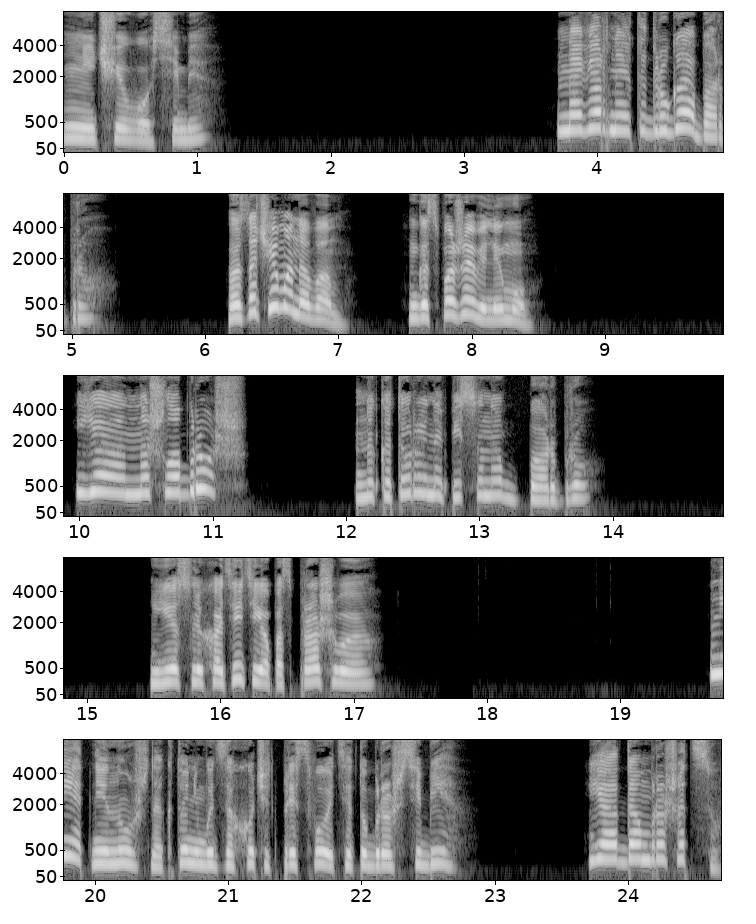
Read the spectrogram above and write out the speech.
«Ничего себе». «Наверное, это другая Барбру». «А зачем она вам?» госпожа Велиму?» «Я нашла брошь, на которой написано «Барбру». «Если хотите, я поспрашиваю». «Нет, не нужно. Кто-нибудь захочет присвоить эту брошь себе. Я отдам брошь отцу.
